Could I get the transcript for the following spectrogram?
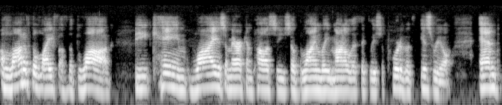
a lot of the life of the blog became why is American policy so blindly, monolithically supportive of Israel? And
